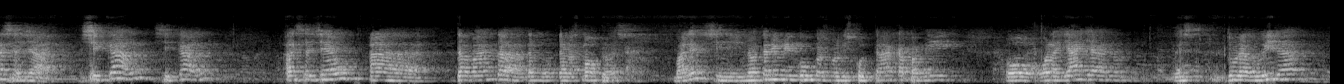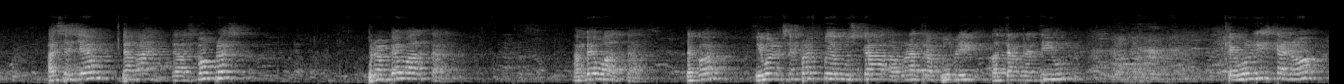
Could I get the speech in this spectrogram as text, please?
poden assajar. Si cal, si cal, assageu eh, davant de, de, de les mobles. Vale? Si no teniu ningú que us vulgui escoltar, cap amic o, o la iaia d'una duïda, assageu davant dels mobles, però en veu alta. En veu alta, d'acord? I bueno, sempre us podeu buscar algun altre públic alternatiu que vulguis que no,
